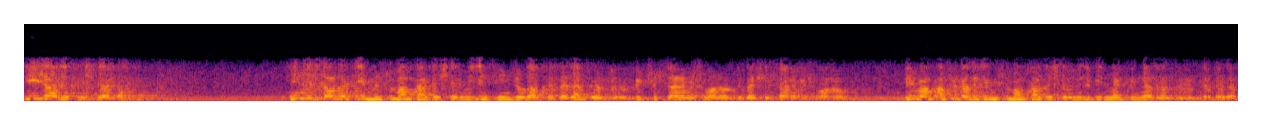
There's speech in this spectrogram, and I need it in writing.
icat etmişlerdir. Hindistan'daki Müslüman kardeşlerimizi Hindular tepeden öldürür. 300 tane Müslüman öldü, 500 tane Müslüman öldü. Bilmem Afrika'daki Müslüman kardeşlerimizi bilmem kimler öldürür tepeden.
